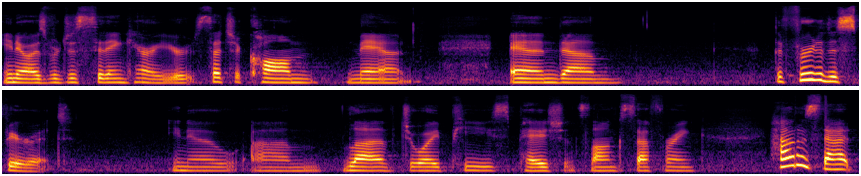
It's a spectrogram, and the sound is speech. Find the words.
you know, as we're just sitting here, you're such a calm man. And um, the fruit of the Spirit, you know, um, love, joy, peace, patience, long suffering, how does that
